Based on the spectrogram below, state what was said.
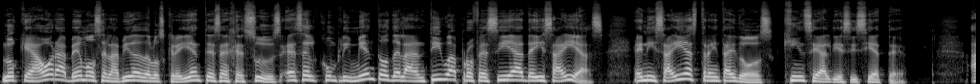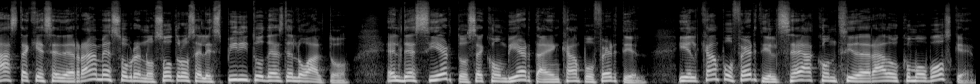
Lo que ahora vemos en la vida de los creyentes en Jesús es el cumplimiento de la antigua profecía de Isaías, en Isaías 32, 15 al 17 hasta que se derrame sobre nosotros el Espíritu desde lo alto, el desierto se convierta en campo fértil, y el campo fértil sea considerado como bosque.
